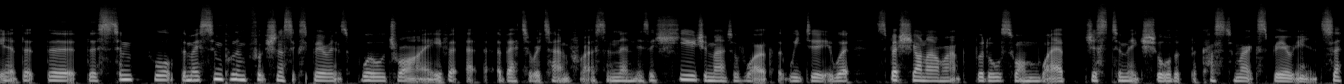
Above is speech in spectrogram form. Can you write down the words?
you know the the the simple, the most simple and frictionless experience will drive a, a, better return for us. And then there's a huge amount of work that we do, especially on our app, but also on web, just to make sure that the customer experience uh,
